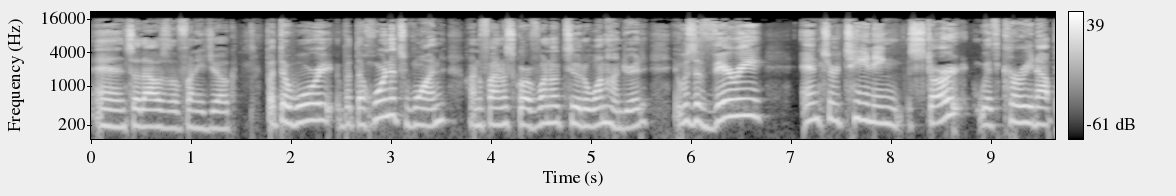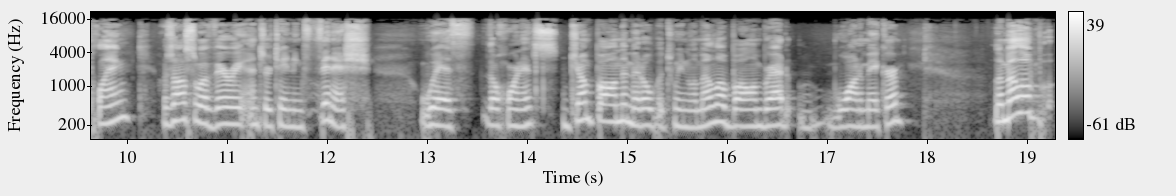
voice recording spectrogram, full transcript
And so that was a funny joke. But the war, but the Hornets won on a final score of 102 to 100. It was a very entertaining start with Curry not playing. It was also a very entertaining finish with the Hornets. Jump ball in the middle between LaMelo Ball and Brad Wanamaker. LaMelo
